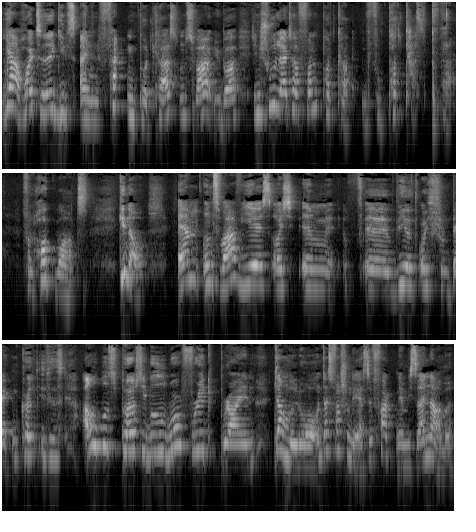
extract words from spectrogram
Ja, heute gibt es einen Fakten-Podcast und zwar über den Schulleiter von, Podca von Podcast von Hogwarts. Genau. Ähm, und zwar, wie ihr es euch, ähm, äh, wie ihr euch schon denken könnt, ist es Albus Percival Wulfric Brian Dumbledore. Und das war schon der erste Fakt, nämlich sein Name.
